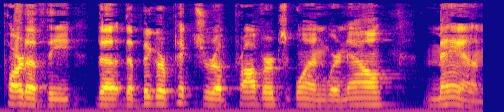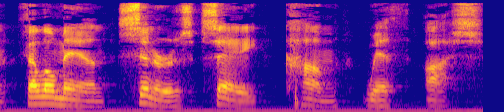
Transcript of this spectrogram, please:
part of the, the, the bigger picture of Proverbs 1, where now man, fellow man, sinners say, Come with us.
